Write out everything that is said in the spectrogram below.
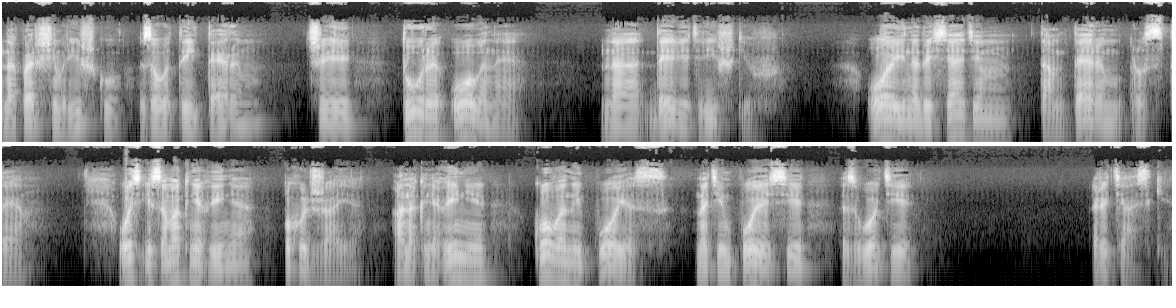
на першім ріжку золотий терем, чи туре Олене на дев'ять ріжків. Ой на десятім там терем росте. Ось і сама княгиня походжає, а на княгині кований пояс, на тім поясі злоті ретяські.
